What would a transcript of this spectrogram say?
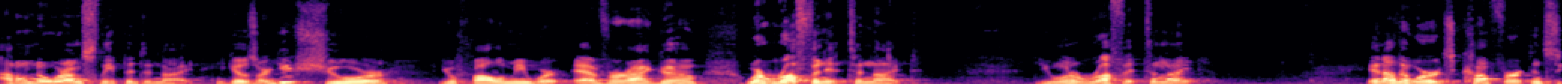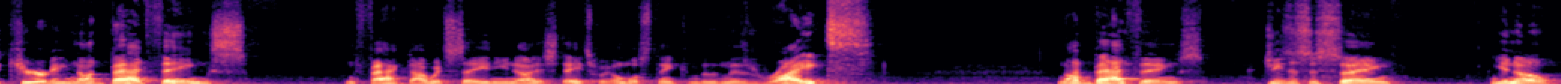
I don't know where I'm sleeping tonight. He goes, Are you sure you'll follow me wherever I go? We're roughing it tonight. Do you want to rough it tonight? In other words, comfort and security, not bad things. In fact, I would say in the United States, we almost think of them as rights. Not bad things. Jesus is saying, you know,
